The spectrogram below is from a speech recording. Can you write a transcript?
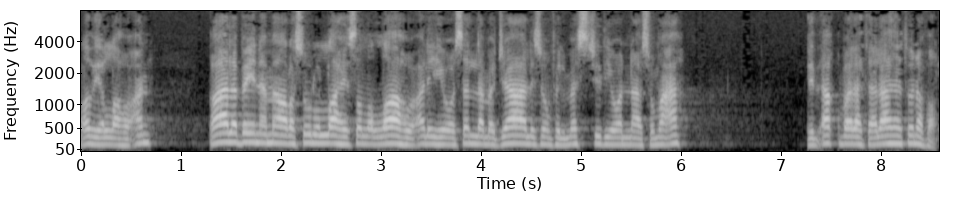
رضي الله عنه قال بينما رسول الله صلى الله عليه وسلم جالس في المسجد والناس معه إذ أقبل ثلاثة نفر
